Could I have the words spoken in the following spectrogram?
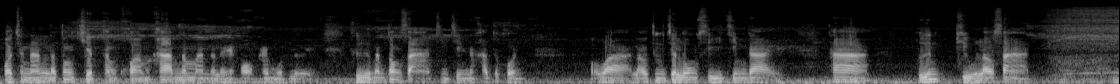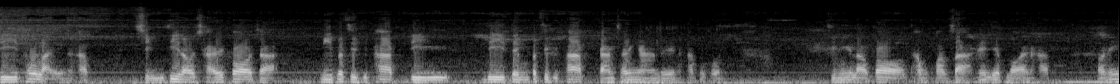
เพราะฉะนั้นเราต้องเช็ดทำความคราบน้ำมันอะไรออกให้หมดเลย คือมันต้องสะอาดจริง ๆ นะครับ ทุกคน ราะว่าเราถึงจะลงสีจริงได้ ถ้าพื้นผิวเราสะอาดดีเท่าไหร่นะครับ สีที่เราใช้ก็จะมีประสิทธิภาพดีดีเต็มประสิทธิภาพการใช้งานเลยนะครับ ทุกคน ทีนี้เราก็ทำความสะอาดให้เรียบร้อยนะครับ ตอนนี้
